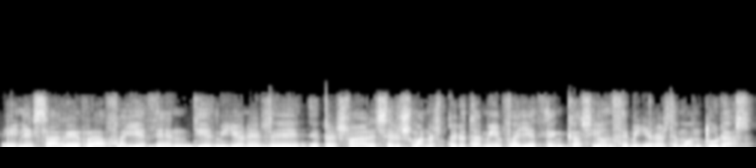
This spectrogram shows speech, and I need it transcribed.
En esa guerra fallecen 10 millones de, personas, de seres humanos, pero también fallecen casi 11 millones de monturas.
